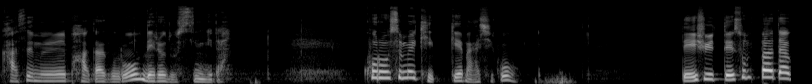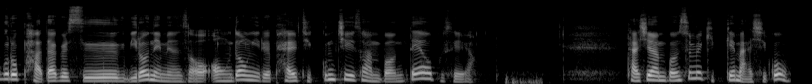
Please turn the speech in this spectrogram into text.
가슴을 바닥으로 내려놓습니다. 코로 숨을 깊게 마시고 내쉴 때 손바닥으로 바닥을 쓱 밀어내면서 엉덩이를 발 뒤꿈치에서 한번 떼어보세요. 다시 한번 숨을 깊게 마시고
